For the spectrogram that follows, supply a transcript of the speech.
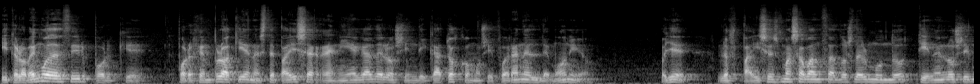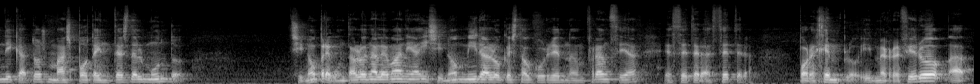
y te lo vengo a decir porque, por ejemplo, aquí en este país se reniega de los sindicatos como si fueran el demonio. Oye, los países más avanzados del mundo tienen los sindicatos más potentes del mundo. Si no, pregúntalo en Alemania y si no, mira lo que está ocurriendo en Francia, etcétera, etcétera. Por ejemplo, y me refiero a,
